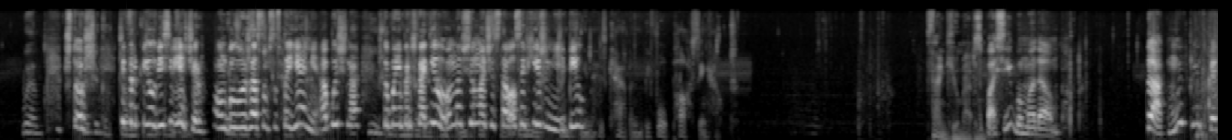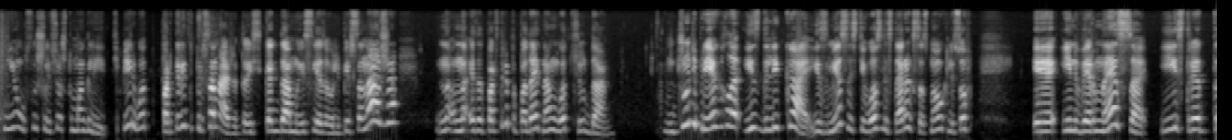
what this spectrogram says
Что ж, Питер пил весь вечер. Он был в ужасном состоянии. Обычно, что бы ни происходило, он на всю ночь оставался в хижине и пил. Спасибо, мадам. Так, мы, в принципе, от нее услышали все, что могли. Теперь вот портреты персонажа. То есть, когда мы исследовали персонажа, на, на этот портрет попадает нам вот сюда. Джуди приехала издалека, из местности возле старых сосновых лесов э, Инвернесса и Стрет...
